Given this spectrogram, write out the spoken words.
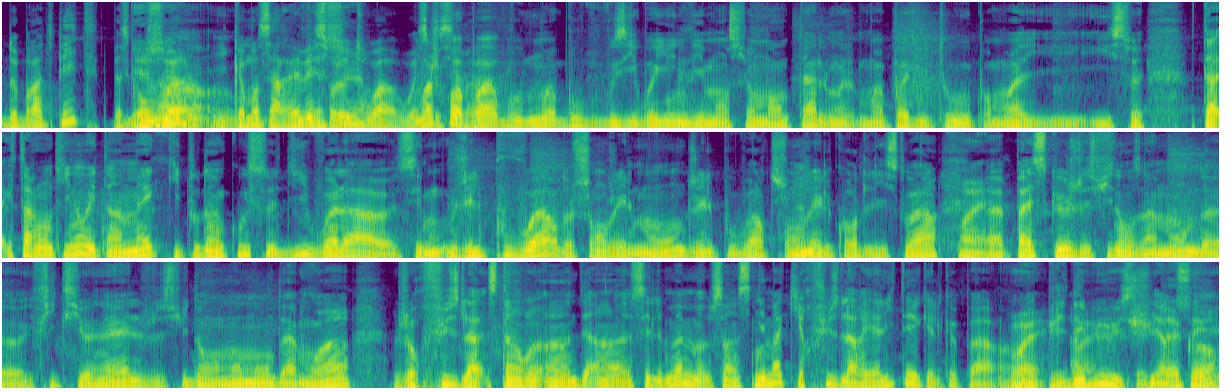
de Brad Pitt? Parce qu'on voit, il commence à rêver sur le toit. Ou Moi, je crois pas. Vous, moi, vous, vous y voyez une dimension mentale. Moi, moi, pas du tout. Pour moi, il, il se. Ta- Tarantino est un mec qui, tout d'un coup, se dit voilà, euh, j'ai le pouvoir de changer le monde, j'ai le pouvoir de changer Mhm. le cours de l'histoire, Ouais. euh, parce que je suis dans un monde euh, fictionnel, je suis dans mon monde à moi. Je refuse la. C'est un, un- un- c'est le même. C'est un cinéma qui refuse la réalité quelque part hein, Ouais, depuis le ouais, début. je suis d'accord.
